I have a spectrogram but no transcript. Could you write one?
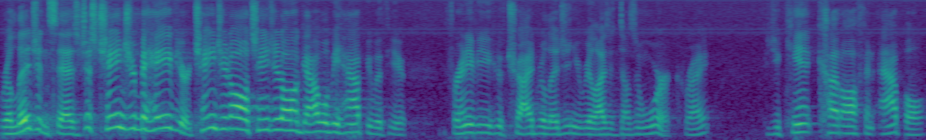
Religion says just change your behavior, change it all, change it all, God will be happy with you. For any of you who've tried religion, you realize it doesn't work, right? Because you can't cut off an apple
